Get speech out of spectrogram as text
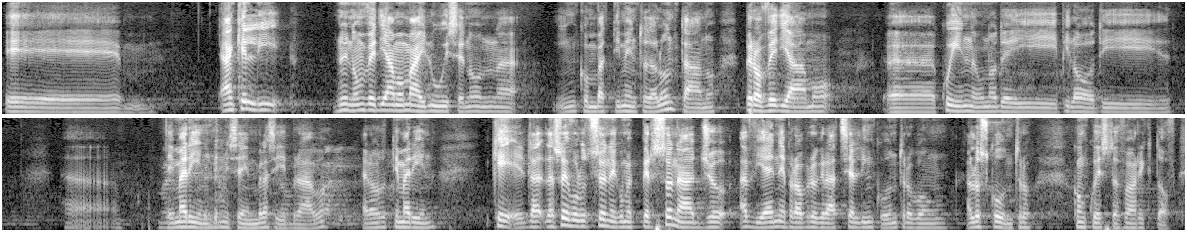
E anche lì noi non vediamo mai lui se non in combattimento da lontano, però vediamo eh, Quinn, uno dei piloti eh, dei Marine, mi sembra, sì, bravo, erano tutti Marine che la, la, sua evoluzione come personaggio avviene proprio grazie all'incontro con, allo scontro con questo von Richthofen.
